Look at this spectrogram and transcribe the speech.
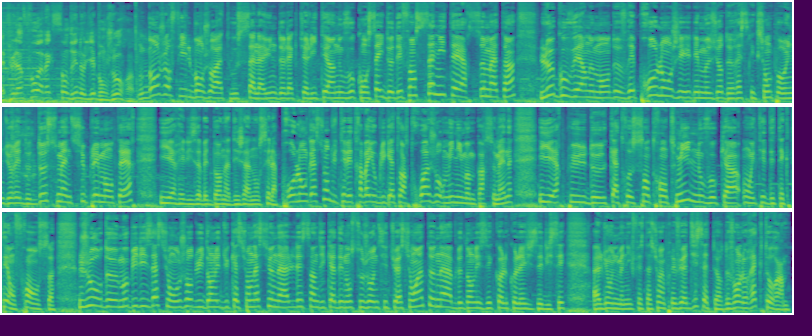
Et puis l'info avec Sandrine Ollier, bonjour. Bonjour Phil, bonjour à tous. À la une de l'actualité, un nouveau conseil de défense sanitaire ce matin. Le gouvernement devrait prolonger les mesures de restriction pour une durée de deux semaines supplémentaires. Hier, Elisabeth Borne a déjà annoncé la prolongation du télétravail obligatoire trois jours minimum par semaine. Hier, plus de 430 000 nouveaux cas ont été détectés en France. Jour de mobilisation aujourd'hui dans l'éducation nationale. Les syndicats dénoncent toujours une situation intenable dans les écoles, collèges et lycées. À Lyon, une manifestation est prévue à 17h devant le rectorat.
